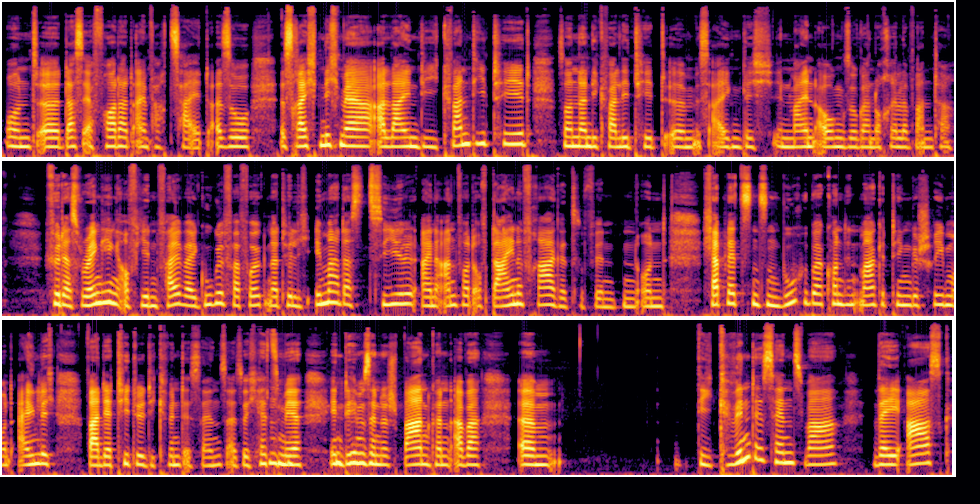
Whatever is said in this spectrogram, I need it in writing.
Und äh, das erfordert einfach Zeit. Also es reicht nicht mehr allein die Quantität, sondern die Qualität ähm, ist eigentlich in meinen Augen sogar noch relevanter. Für das Ranking auf jeden Fall, weil Google verfolgt natürlich immer das Ziel, eine Antwort auf deine Frage zu finden. Und ich habe letztens ein Buch über Content Marketing geschrieben und eigentlich war der Titel die Quintessenz. Also ich hätte es mir in dem Sinne sparen können, aber ähm, die Quintessenz war, they ask,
